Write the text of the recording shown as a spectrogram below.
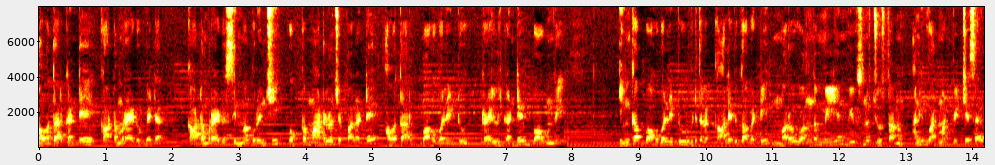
అవతార్ కంటే కాటమరాయుడు బెటర్. కాటమరాయుడు సినిమా గురించి ఒక్క మాటలో చెప్పాలంటే అవతార్ బాహుబలి టూ ట్రైలర్ కంటే బాగుంది. ఇంకా బాహుబలి టూ విడుదల కాలేదు కాబట్టి మరో వంద మిలియన్ వ్యూస్ను చూస్తాను అని వర్మ ట్వీట్ చేశారు.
